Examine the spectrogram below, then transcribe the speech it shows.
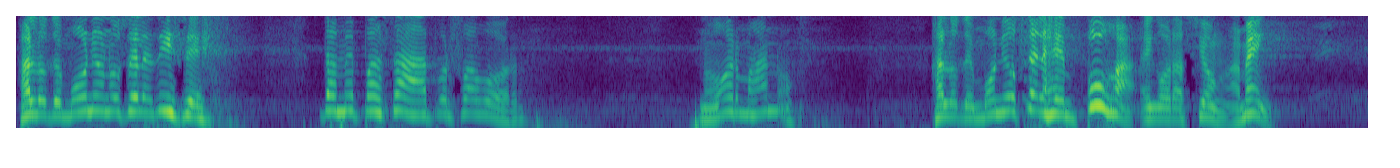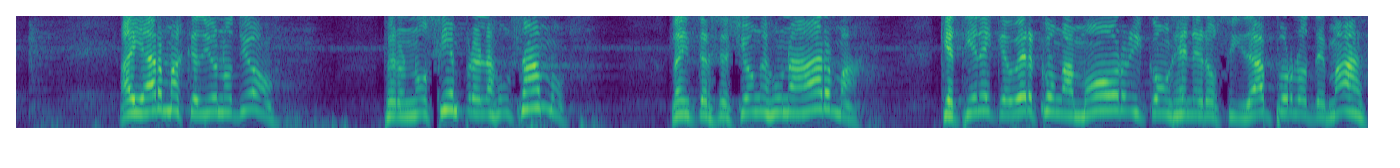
A los demonios no se les dice, dame pasada, por favor. No, hermano. A los demonios se les empuja en oración. Amén. Hay armas que Dios nos dio, pero no siempre las usamos. La intercesión es una arma que tiene que ver con amor y con generosidad por los demás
